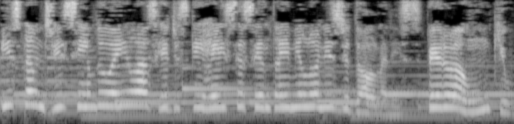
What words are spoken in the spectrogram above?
Estão dizendo em las redes que rei 60 milhões de dólares, pero a um que o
